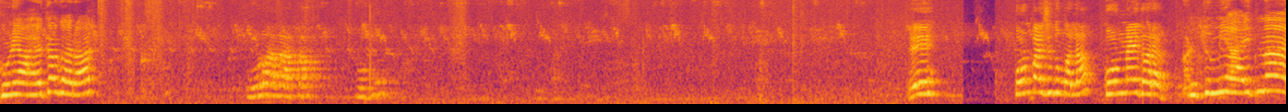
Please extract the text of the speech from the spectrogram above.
कुणी आहे का घरात? कोण आला आता? बघू. ए कोण पाहिजे तुम्हाला? कोण नाही घरात? पण तुम्ही आहेत ना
